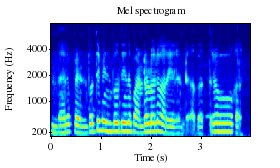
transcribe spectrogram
എന്തായാലും പെൺബുദ്ധി പിൻബുദ്ധി എന്ന് പണ്ടുള്ളവരും അറിയലുണ്ട്. അത് എത്രയോ കറക്റ്റ്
